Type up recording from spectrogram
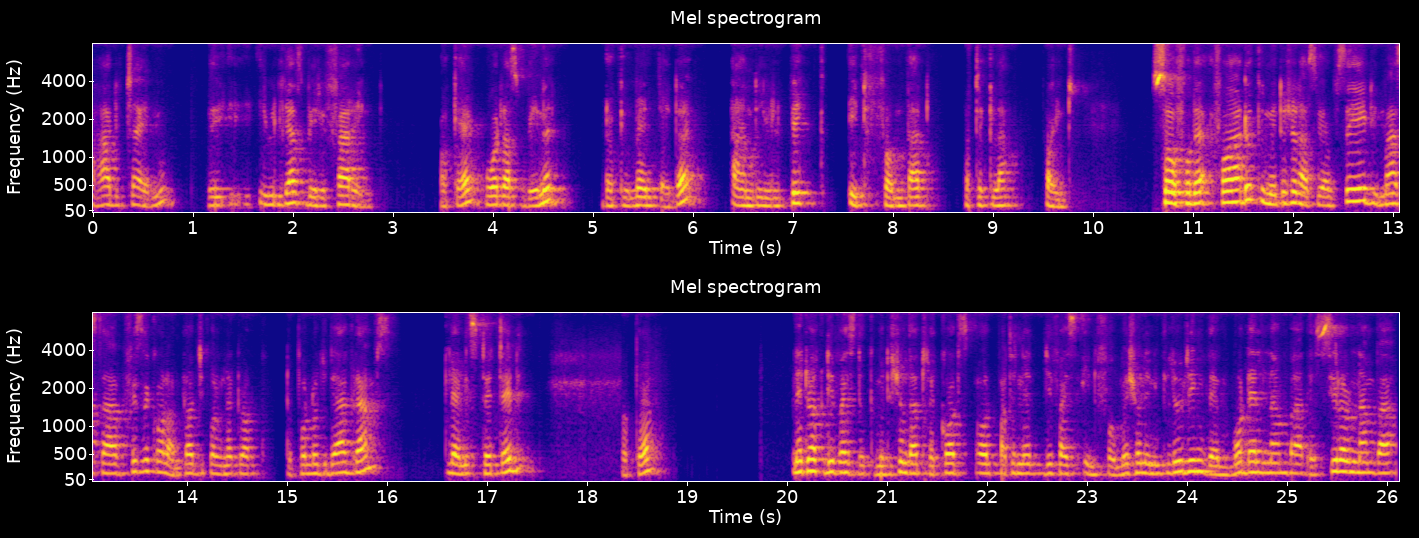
a hard time. He will just be referring, okay, what has been documented, eh, and he will pick it from that particular point. So for the for our documentation, as you have said, you must have physical and logical network topology diagrams clearly stated. Okay. Network device documentation that records all pertinent device information, including the model number, the serial number,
